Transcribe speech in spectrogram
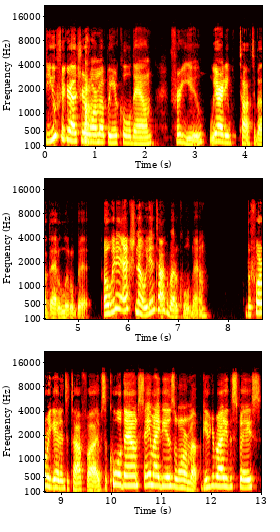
Do you figure out your warm up and your cool down for you? We already talked about that a little bit. Oh, we didn't actually no, we didn't talk about a cool down. Before we get into top five, so cool down, same idea as a warm up. Give your body the space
